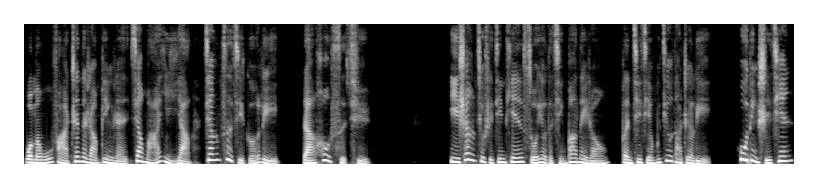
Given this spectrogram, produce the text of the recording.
我们无法真的让病人像蚂蚁一样将自己隔离，然后死去。以上就是今天所有的情报内容。本期节目就到这里，固定时间，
